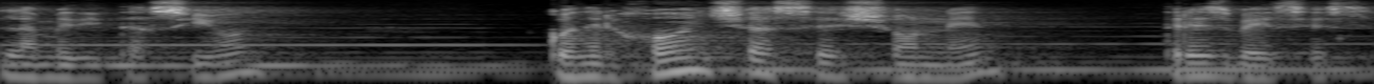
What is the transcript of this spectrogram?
la meditación con el Honsha Se Shonen tres veces.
